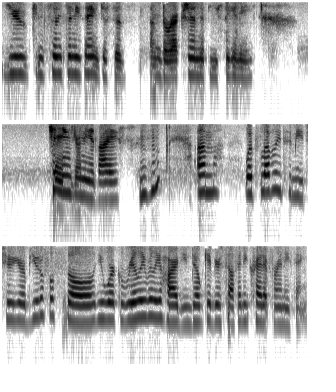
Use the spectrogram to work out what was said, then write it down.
you can sense anything just as some direction if you see any change or any advice. Mhm. Um well, it's lovely to meet you. You're a beautiful soul. You work really, really hard. You don't give yourself any credit for anything.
